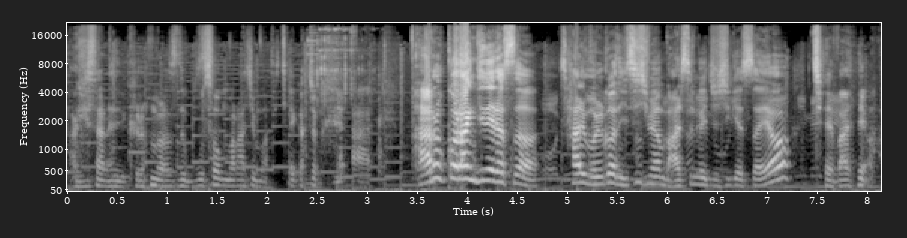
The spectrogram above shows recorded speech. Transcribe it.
자기 사는 그런 말해서 무서운 말 하지 마. 제가 좀 아, 바로 꼬랑지 내렸어. 살 물건 있으시면 말씀해 주시겠어요? 제발요.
